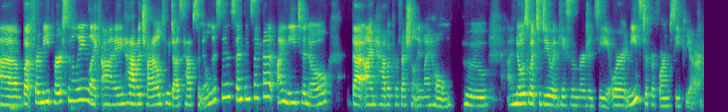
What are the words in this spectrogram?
Um, but for me personally, like I have a child who does have some illnesses and things like that. I need to know that I have a professional in my home who uh, knows what to do in case of emergency or needs to perform CPR.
